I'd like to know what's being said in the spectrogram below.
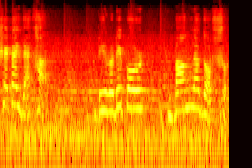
সেটাই দেখা। ব্যুরো রিপোর্ট, বাংলা দর্শন।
